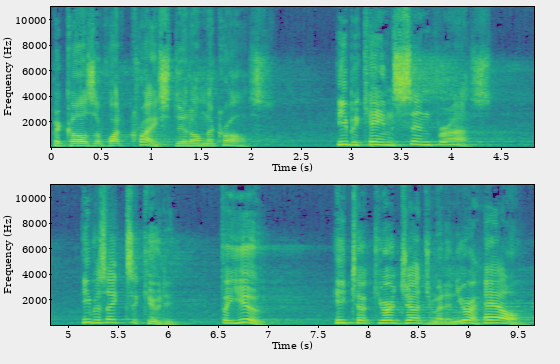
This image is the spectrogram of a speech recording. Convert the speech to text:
because of what Christ did on the cross. He became sin for us, He was executed for you. He took your judgment and your hell.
